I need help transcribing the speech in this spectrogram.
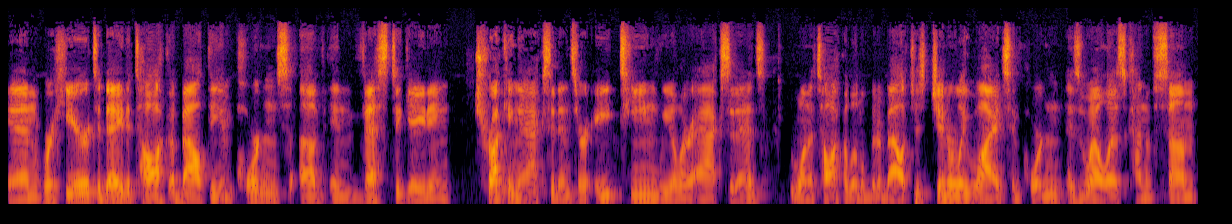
And we're here today to talk about the importance of investigating trucking accidents or 18 wheeler accidents. We want to talk a little bit about just generally why it's important, as well as kind of some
